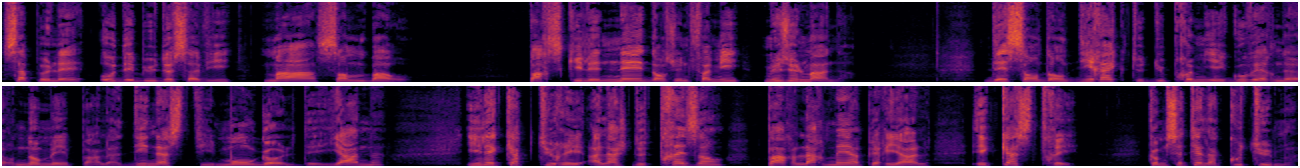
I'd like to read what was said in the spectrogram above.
s'appelait au début de sa vie Ma Sambao, parce qu'il est né dans une famille musulmane. Descendant direct du premier gouverneur nommé par la dynastie mongole des Yan, il est capturé à l'âge de 13 ans par l'armée impériale et castré comme c'était la coutume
